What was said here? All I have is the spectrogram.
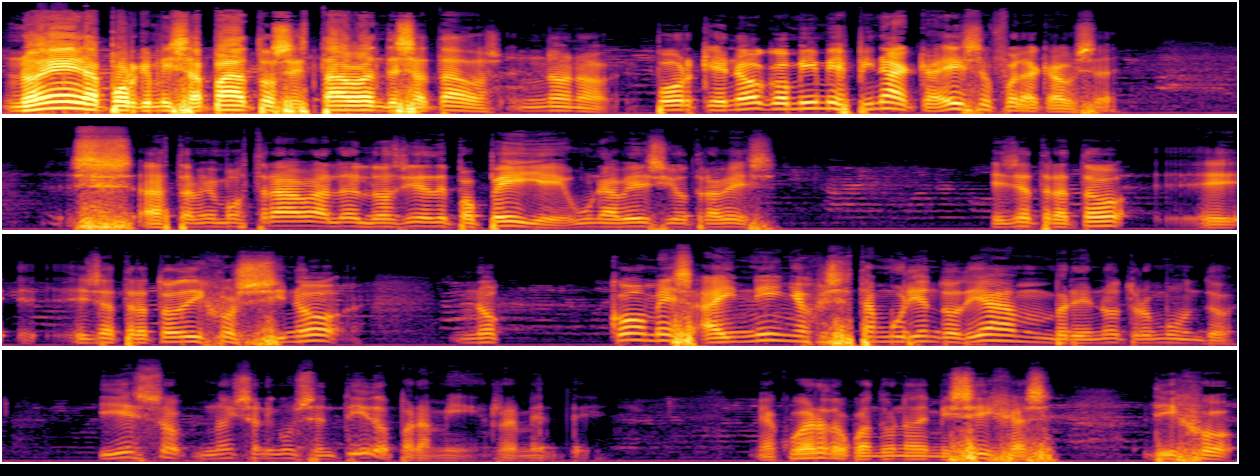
No era porque mis zapatos estaban desatados. No, no porque no comí mi espinaca, eso fue la causa. Hasta me mostraba los días de Popeye una vez y otra vez. Ella trató, eh, ella trató, dijo, si no, no comes, hay niños que se están muriendo de hambre en otro mundo. Y eso no hizo ningún sentido para mí, realmente. Me acuerdo cuando una de mis hijas dijo,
